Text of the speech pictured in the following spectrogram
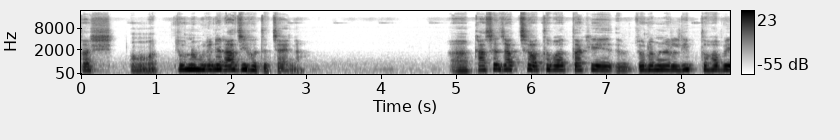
তার যৌন মিলনে রাজি হতে চায় না। কাছে যাচ্ছে অথবা তাকে যৌন মিলনে লিপ্ত হবে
